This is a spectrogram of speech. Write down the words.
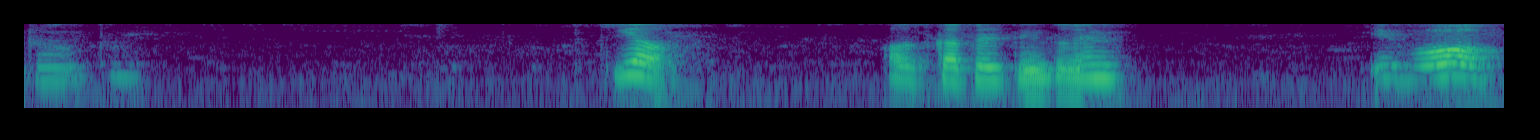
Pronto. Aqui, ó. Ó os cafezinhos, tá vendo? E vou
